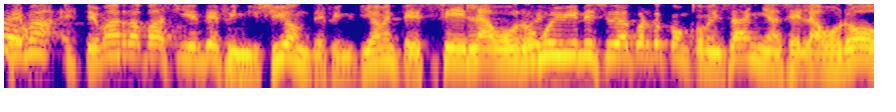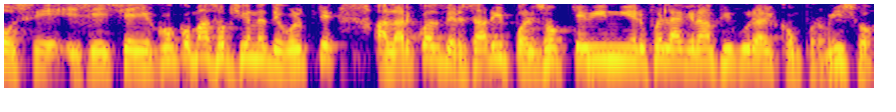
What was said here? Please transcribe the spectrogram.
tema, el tema, Rafa, sí es definición, definitivamente. Se elaboró muy bien, estoy de acuerdo con Comesaña, se elaboró, se, se- se llegó con más opciones de gol que al arco adversario y por eso Kevin Mier fue la gran figura del compromiso.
